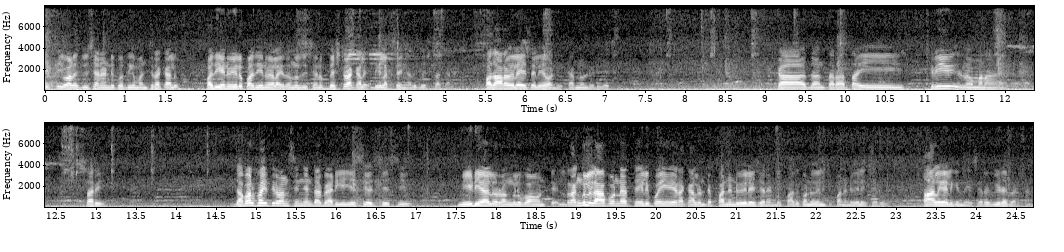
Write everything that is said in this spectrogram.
ఏసీ వాళ్ళు చూశానండి కొద్దిగా మంచి రకాలు. పదిహేను వేలు పదిహేను వేల ఐదు వందలు చూశాను. బెస్ట్ రకాలే డీలక్స్ ఏం కాదు బెస్ట్ రకాలే. పదహారు వేలు అయితే లేవండి కర్నూలు డీడీ ఏసీ ఇంకా దాని తర్వాత ఈ త్రీ మన sorry double five three one Syngenta Byadgi AC వచ్చేసి మీడియాలు రంగులు బాగుంటాయి. రంగులు లేకుండా తేలిపోయే రకాలు ఉంటే పన్నెండు వేలు వేసారండి పదకొండు వేల నుంచి పన్నెండు వేలు వేశారు. తాలుగల కింద వేశారు. వీడియో పెడతాను.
